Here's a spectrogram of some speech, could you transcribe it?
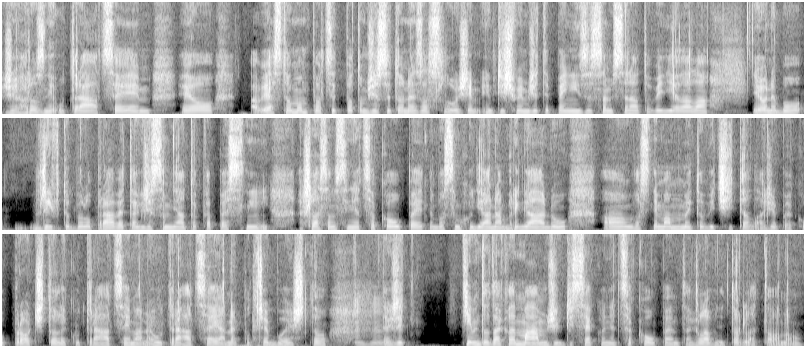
že hrozně utrácím, jo, a já z toho mám pocit potom, že si to nezasloužím. I když vím, že ty peníze jsem se na to vydělala, jo, nebo dřív to bylo právě tak, že jsem měla to kapesný a šla jsem si něco koupit, nebo jsem chodila na brigádu a vlastně máma mi to vyčítala, že jako proč tolik utrácím a neutrácej a nepotřebuješ to. Mm-hmm. Takže tím to takhle mám, že když si jako něco koupím, tak hlavně tohleto, no.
